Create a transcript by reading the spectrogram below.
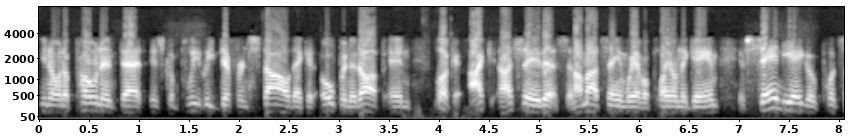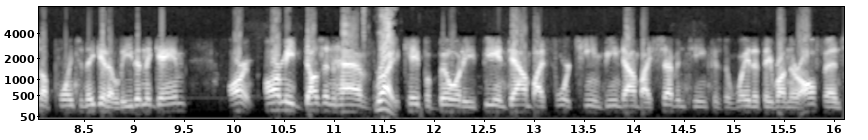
you know an opponent that is completely different style that could open it up. And look, I I say this, and I'm not saying we have a play on the game. If San Diego puts up points and they get a lead in the game. Ar- Army doesn't have Right. the capability being down by 14, being down by 17 because the way that they run their offense,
